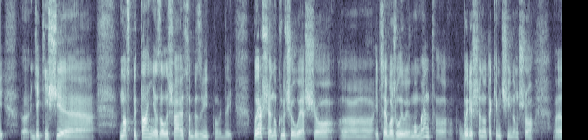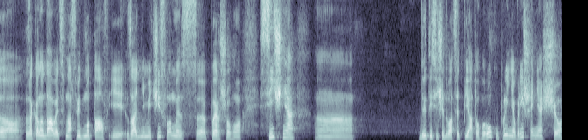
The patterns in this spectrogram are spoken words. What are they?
і які ще у нас питання залишаються без відповідей. Перше, ну ключове, що е, і це важливий момент, е, вирішено таким чином, що е, законодавець в нас відмотав і задніми числами з 1 січня. Е, 2025 року прийняв рішення, що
